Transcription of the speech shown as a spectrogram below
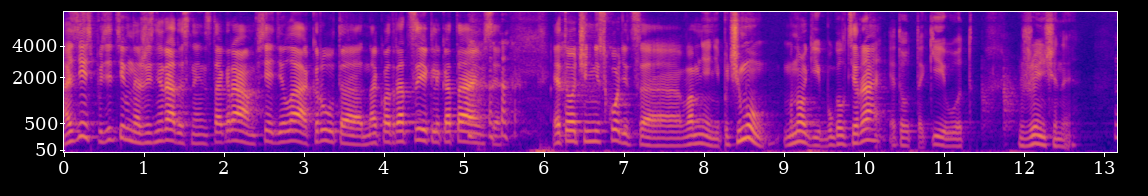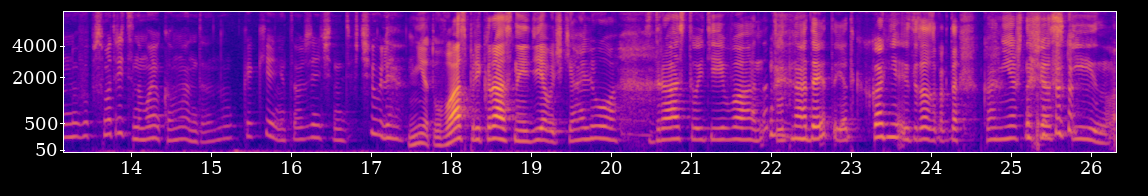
А здесь позитивная, жизнерадостная Инстаграм, все дела, круто, на квадроцикле катаемся. Это очень не сходится во мнении. Почему многие бухгалтера это вот такие вот женщины? Ну, вы посмотрите на мою команду. Ну, какие они там женщины, девчули. Нет, у вас прекрасные девочки. Алло, здравствуйте, Иван. Тут надо это. Я так, конечно, и сразу как-то, конечно, сейчас скину.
